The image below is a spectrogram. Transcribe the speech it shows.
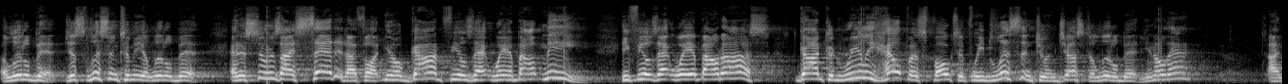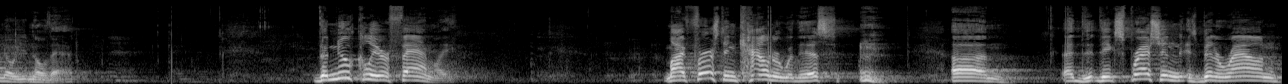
A little bit. Just listen to me a little bit. And as soon as I said it, I thought, you know, God feels that way about me. He feels that way about us. God could really help us, folks, if we'd listen to Him just a little bit. You know that? I know you know that. The nuclear family. My first encounter with this, um, uh, the, the, expression has been around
